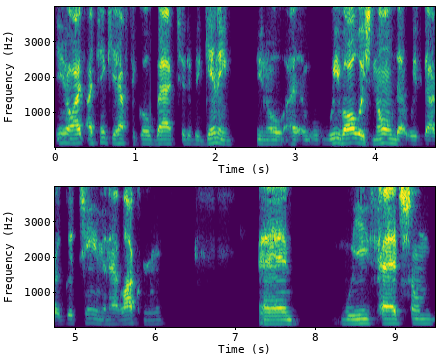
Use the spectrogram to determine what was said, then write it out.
you know, I, I, think you have to go back to the beginning. You know, I, we've always known that we've got a good team in that locker room, and we've had some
